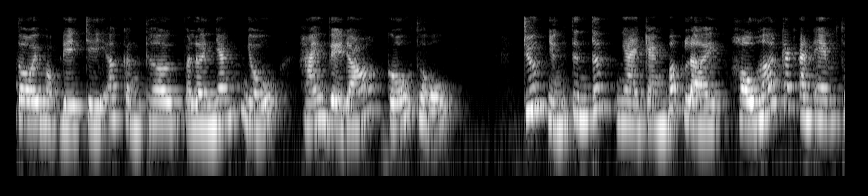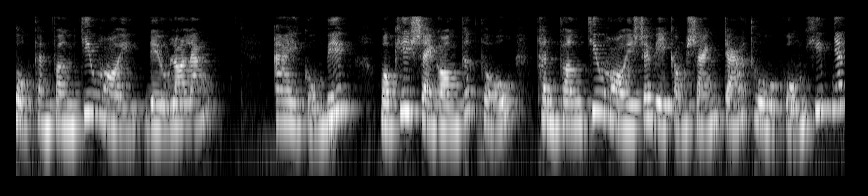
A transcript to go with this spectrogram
tôi một địa chỉ ở Cần Thơ và lời nhắn nhủ hãy về đó cố thủ. Trước những tin tức ngày càng bất lợi, hầu hết các anh em thuộc thành phần chiêu hồi đều lo lắng. Ai cũng biết, một khi Sài Gòn thất thủ, thành phần chiêu hồi sẽ bị Cộng sản trả thù khủng khiếp nhất.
